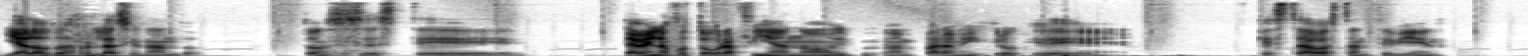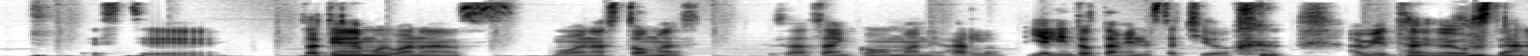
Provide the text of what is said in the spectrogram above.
ya los vas relacionando. Entonces, este... También la fotografía, ¿no? Para mí creo que, que está bastante bien. Este... O sea, tiene muy buenas, muy buenas tomas. O sea, saben cómo manejarlo. Y el intro también está chido. a mí también me gusta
